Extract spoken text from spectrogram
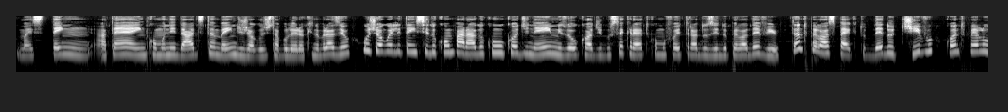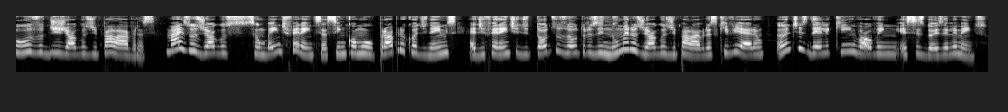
mas tem até em comunidades também de jogos de tabuleiro aqui no Brasil, o jogo ele tem sido comparado com o Codenames ou Código Secreto, como foi traduzido pela Devir, tanto pelo aspecto dedutivo quanto pelo uso de jogos de palavras. Mas os jogos são bem diferentes, assim como o próprio Codenames é diferente de todos os outros inúmeros jogos de palavras que vieram antes dele que envolvem esses dois elementos.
